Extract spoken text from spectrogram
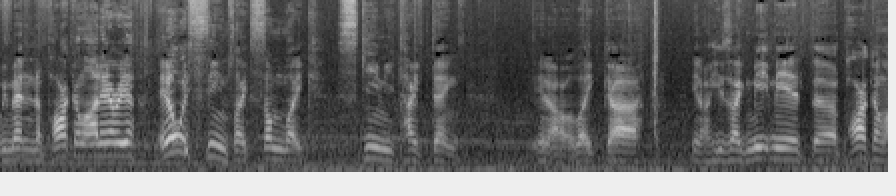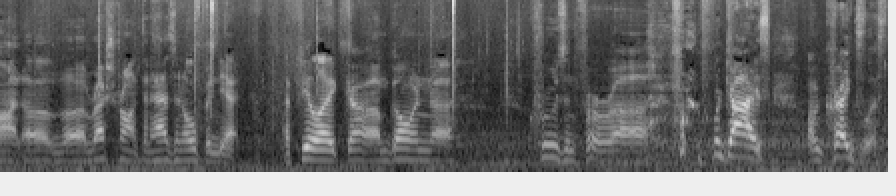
we met in a parking lot area. It always seems like some like schemy type thing. You know, like, uh, you know, he's like, meet me at the parking lot of a restaurant that hasn't opened yet. I feel like uh, I'm going uh, cruising for, uh, for, guys on Craigslist.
